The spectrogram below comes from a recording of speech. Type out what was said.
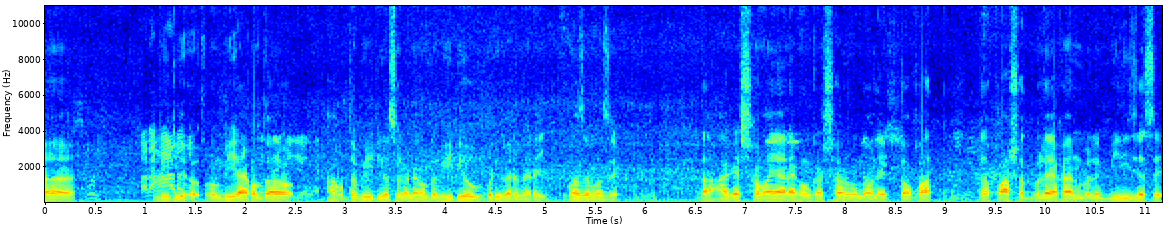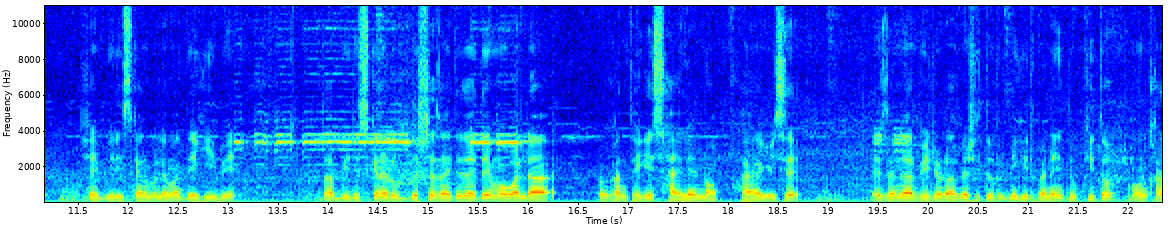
হ্যাঁ। ভিডিও এখন তো এখন তো ভিডিও ছিল না এখন তো ভিডিও পরিবার বেড়াই মাঝে মাঝে। তা আগের সময় আর এখনকার সময়ের মধ্যে অনেক তফাত তা পাশত বলে এখন বলে ব্রিজ আছে সেই ব্রিজ কেন বলে আমার দেখিবে। তা ব্রিজ কেনের উদ্দেশ্যে যাইতে যাইতে মোবাইলটা ওখান থেকেই সাইলেন্ট অফ হয়ে গেছে। এই জন্য আর ভিডিওটা বেশি দূর নিগির পেয়ে দুঃখিত মন খারাপ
